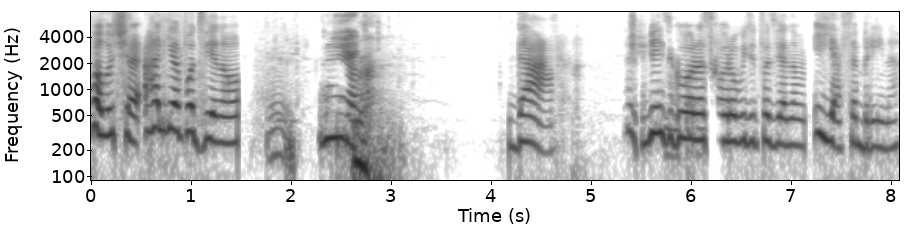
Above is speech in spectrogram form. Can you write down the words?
получаю Алья под Веном. Нет, Да. Весь город скоро будет под Веном. И я, Сабрина.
